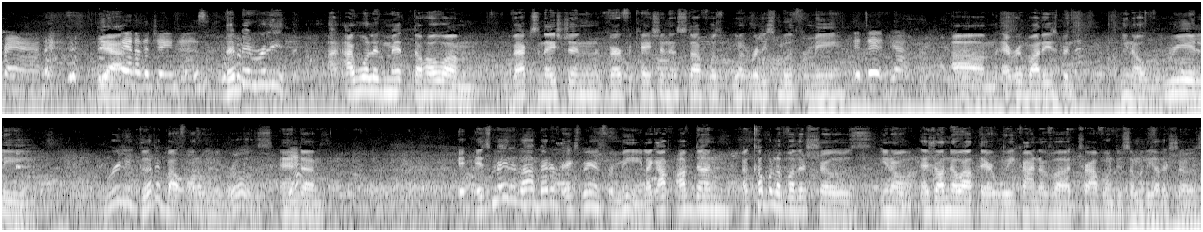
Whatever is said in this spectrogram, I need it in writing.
fan. big Yeah. fan of the changes. They've been really. I, I will admit the whole um, vaccination verification and stuff was went really smooth for me. It did, yeah. Um, everybody's been, you know, really, really good about following the rules, and Yeah. um, it, it's made a lot better experience for me. Like I've, I've done a couple of other shows. You know, as y'all know out there, we kind of uh, travel and do some of the other shows,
